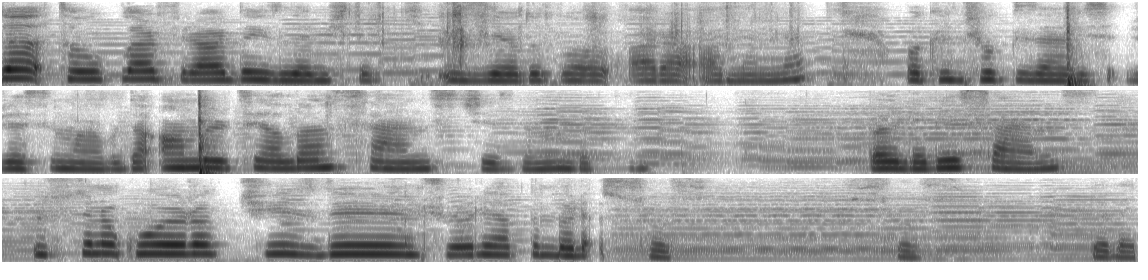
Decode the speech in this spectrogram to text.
da Tavuklar Firar'da izlemiştik. izliyorduk o ara annemle. Bakın çok güzel bir resim var burada. Undertale'dan Sans çizdim. Bakın. Böyle bir Sans. Üstüne koyarak çizdim. Şöyle yaptım böyle sus. Sus. Döverim.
